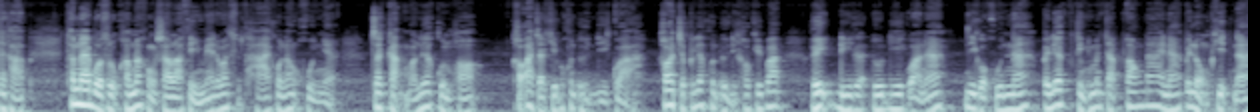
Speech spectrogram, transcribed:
นะครับทำนายบทสรุปความรักของชาวราศีเมษว่าสุดท้ายคนรักของคุณเนี่ยจะกลับมาเลือกคุณเพราะ เขาอาจจะคิดว่าคนอื่นดีกว่า เขาอาจจะไปเลือกคนอื่นที่เขาคิดว่า เฮ้ยดีดูดีกว่านะ ดีกว่าคุณนะ ไปเลือกสิ่งที่มันจับต้องได้นะ ไปหลงผิดนะ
